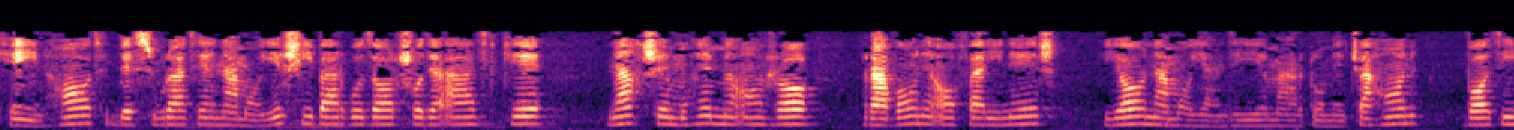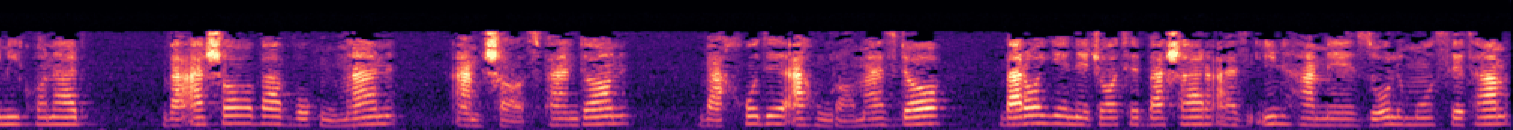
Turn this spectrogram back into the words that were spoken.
که این هات به صورت نمایشی برگزار شده است که نقش مهم آن را روان آفرینش یا نماینده مردم جهان بازی می کند و اشا و وهومن امشاسپندان و خود اهورامزدا برای نجات بشر از این همه ظلم و ستم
